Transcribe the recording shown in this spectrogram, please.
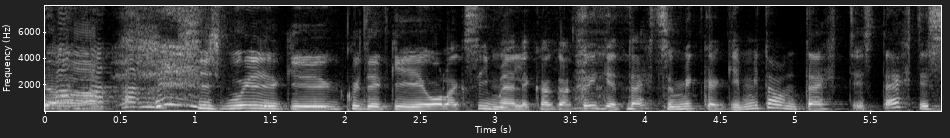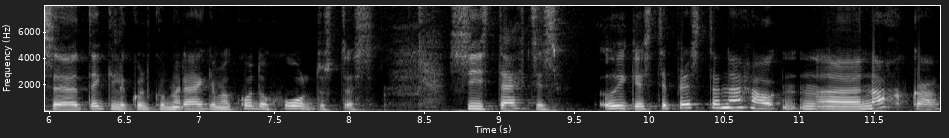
ja siis muidugi kuidagi oleks imelik, aga kõige tähtsam ikkagi, mida on tähtis, tähtis äh, tegelikult, kui me räägime koduhooldustest, siis tähtis õigesti pesta näha, nahka,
